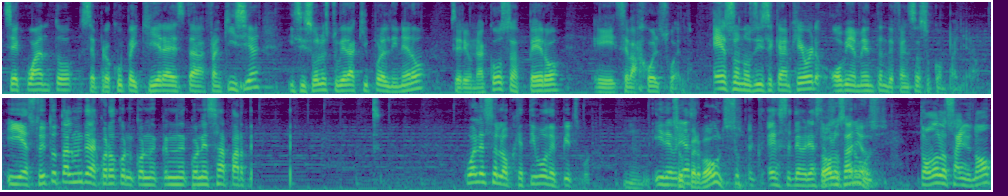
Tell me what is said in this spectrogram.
sé cuánto se preocupa y quiere esta franquicia y si solo estuviera aquí por el dinero sería una cosa, pero eh, se bajó el sueldo. Eso nos dice Cam Hayward, obviamente en defensa de su compañero. Y estoy totalmente de acuerdo con, con- esa parte. ¿Cuál es el objetivo de Pittsburgh? Y debería- Super Bowls. su- ese debería ser Todos los años. Todos los años, ¿no?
